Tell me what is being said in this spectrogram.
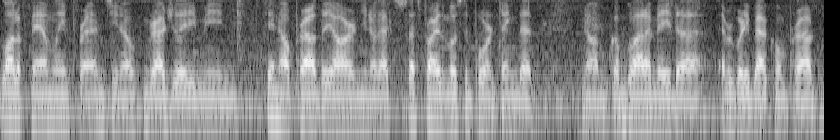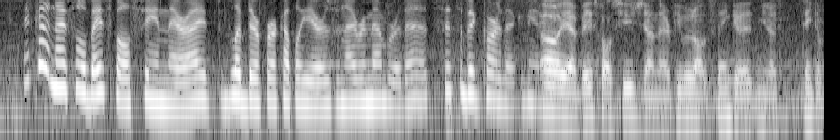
a lot of family and friends, you know, congratulating me and seeing how proud they are. And, you know, that's, that's probably the most important thing that, you know, I'm, I'm glad I made uh, everybody back home proud. They've got a nice little baseball scene there. I lived there for a couple of years, and I remember that. It's, it's a big part of that community. Oh, yeah, baseball's huge down there. People don't think of it, you know, think of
